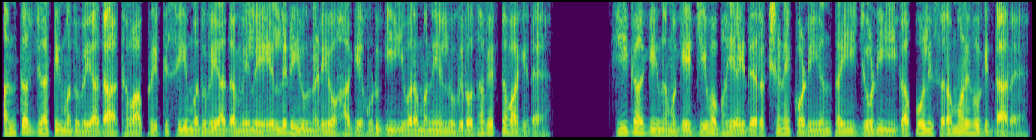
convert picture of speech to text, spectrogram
ಅಂತರ್ಜಾತಿ ಮದುವೆಯಾದ ಅಥವಾ ಪ್ರೀತಿಸಿ ಮದುವೆಯಾದ ಮೇಲೆ ಎಲ್ಲೆಡೆಯೂ ನಡೆಯೋ ಹಾಗೆ ಹುಡುಗಿ ಇವರ ಮನೆಯಲ್ಲೂ ವಿರೋಧ ವ್ಯಕ್ತವಾಗಿದೆ. ಹೀಗಾಗಿ ನಮಗೆ ಜೀವಭಯ ಇದೆ, ರಕ್ಷಣೆ ಕೊಡಿ ಅಂತ ಈ ಜೋಡಿ ಈಗ ಪೊಲೀಸರ ಮೊರೆ ಹೋಗಿದ್ದಾರೆ.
